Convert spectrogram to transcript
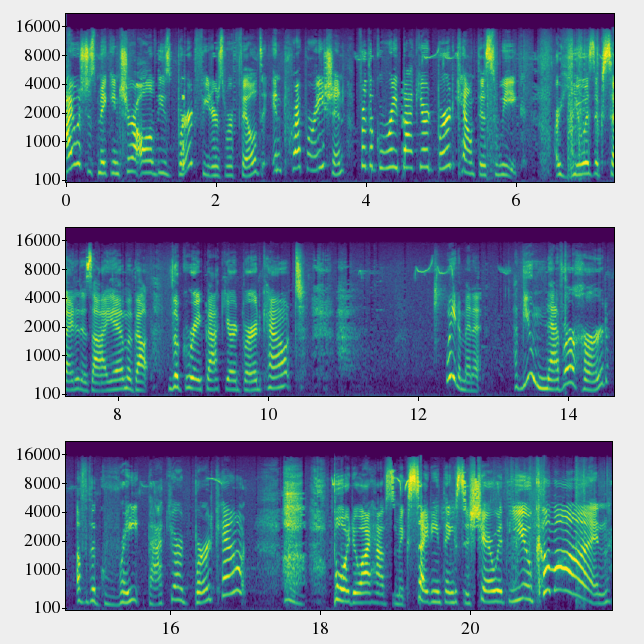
I was just making sure all of these bird feeders were filled in preparation for the Great Backyard Bird Count this week. Are you as excited as I am about the Great Backyard Bird Count? Wait a minute. Have you never heard of the Great Backyard Bird Count? Boy, do I have some exciting things to share with you. Come on!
